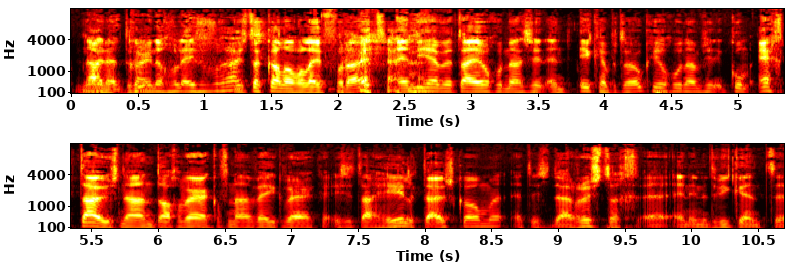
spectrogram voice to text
Nou, dan kan je nog wel even vooruit. Dus dat kan nog wel even vooruit. en die hebben het daar heel goed naar zin. En ik heb het er ook heel goed naar zin. Ik kom echt thuis na een dag werken of na een week werken. Is het daar heerlijk thuiskomen. Het is daar rustig. eh, en in het weekend eh,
